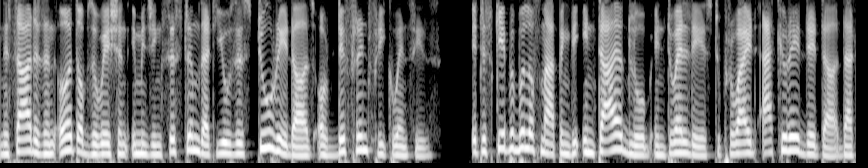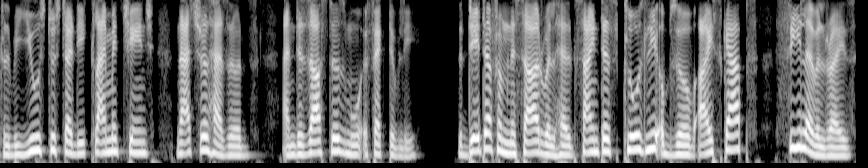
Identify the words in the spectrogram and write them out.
NISAR is an Earth observation imaging system that uses two radars of different frequencies. It is capable of mapping the entire globe in 12 days to provide accurate data that will be used to study climate change, natural hazards, and disasters more effectively. The data from NISAR will help scientists closely observe ice caps, sea level rise,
